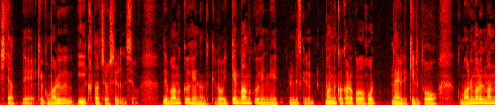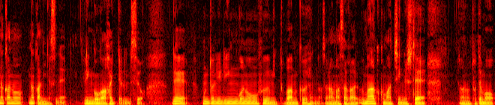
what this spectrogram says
してあって結構丸い形をしてるんですよ。でバームクーヘンなんだけど一見バームクーヘンに見えるんですけど真ん中からこうナイフで切るとこう丸々真ん中の中にですねリンゴが入ってるんですよ。で本当にリンゴの風味とバームクーヘンのその甘さがうまくこうマッチングしてあのとても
